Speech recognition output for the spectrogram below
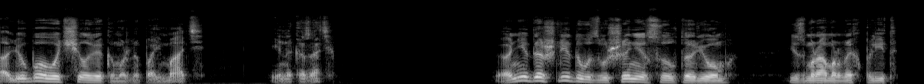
а любого человека можно поймать и наказать. Они дошли до возвышения с алтарем из мраморных плит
